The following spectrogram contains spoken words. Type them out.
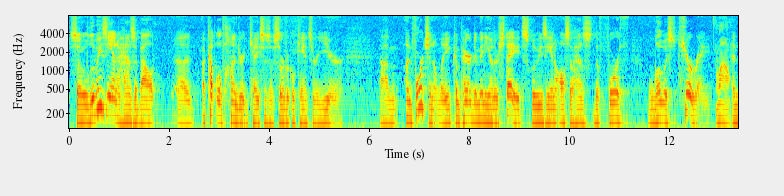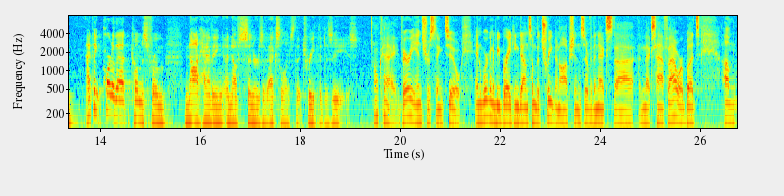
So Louisiana has about uh, a couple of hundred cases of cervical cancer a year. Um, unfortunately, compared to many other states, Louisiana also has the fourth lowest cure rate. Wow. And I think part of that comes from not having enough centers of excellence that treat the disease. Okay, very interesting too. And we're going to be breaking down some of the treatment options over the next uh, next half hour. But um,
